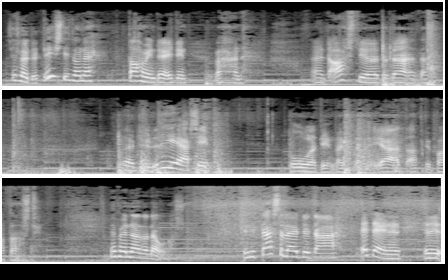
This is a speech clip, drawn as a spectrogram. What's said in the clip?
Sitten löytyy tisti tonne tahvinteitin vähän näitä astioita täältä. Löytyy liäsi, puuletin tai tällainen jäätappi patasti. Ja mennään tänne ulos. Ja sitten tässä löytyy tää eteinen, eli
